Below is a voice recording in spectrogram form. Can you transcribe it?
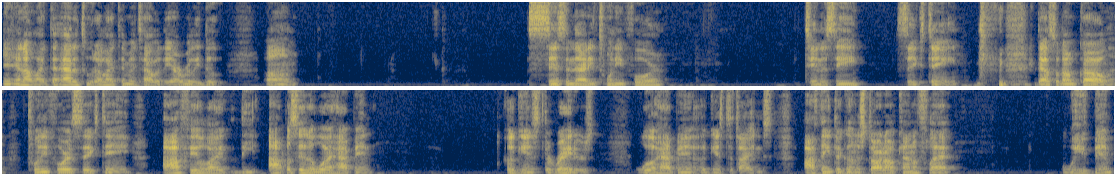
And, and I like the attitude, I like the mentality, I really do. Um, Cincinnati 24, Tennessee 16. That's what I'm calling 24 16. I feel like the opposite of what happened against the Raiders will happen against the Titans. I think they're going to start out kind of flat. We've been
